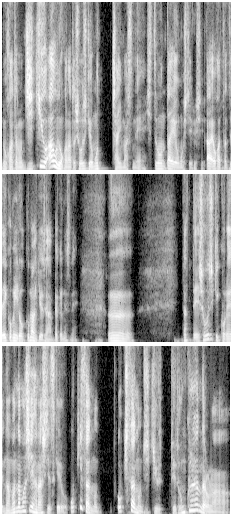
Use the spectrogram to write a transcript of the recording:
ーの方の時給合うのかなと正直思っちゃいますね。質問対応もしてるし。あ、よかった。税込み69,800円ですね。うん。だって正直これ生々しい話ですけど、沖さんの、沖さんの時給ってどんくらいなんだろうな。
